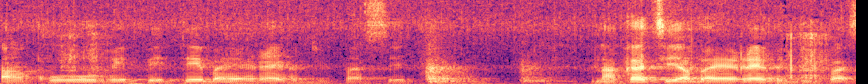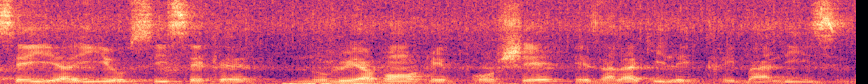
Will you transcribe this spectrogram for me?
akorépéter baerreur du passé. Na kati ya baerreur du passé il y a eu aussi ce que nous lui avons reproché ezalaki le tribalisme.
